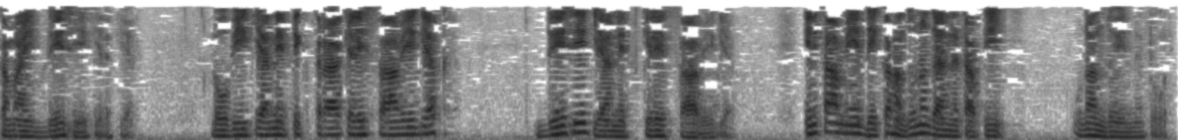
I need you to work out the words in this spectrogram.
තමයි ද්වේෂය කියලා කියන්නේ. ලෝභය කියන්නේ එක්තරා කෙලෙස් ආවේගයක්. ද්වේෂය කියන්නේ කෙලෙස් ආවේගයක්. එනිසා මේ දෙක හඳුනා ගන්නට අපි උනන්දු වෙන්නට ඕනේ.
